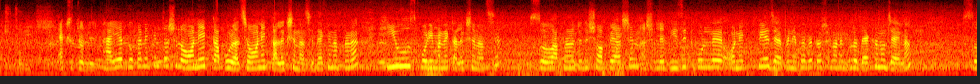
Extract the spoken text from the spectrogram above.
একশো চল্লিশ। একশো চল্লিশ। ভাইয়ের দোকানে কিন্তু আসলে অনেক কাপড় আছে অনেক কালেকশন আছে। দেখেন আপনারা হিউজ পরিমাণে কালেকশন আছে। সো আপনারা যদি শপে আসেন আসলে ভিজিট করলে অনেক পেয়ে যাবেন। এভাবে তো আসলে অনেকগুলো দেখানো যায় না। সো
